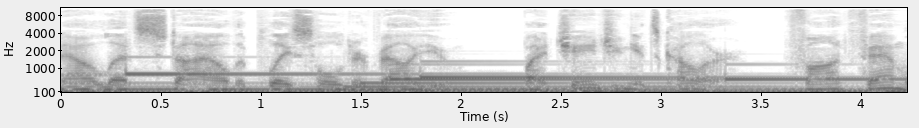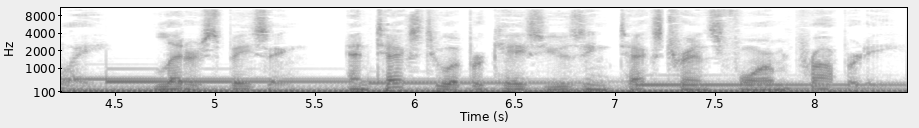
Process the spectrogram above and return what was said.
Now let's style the placeholder value, by changing its color, font family, letter spacing, and text to uppercase using text transform property.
